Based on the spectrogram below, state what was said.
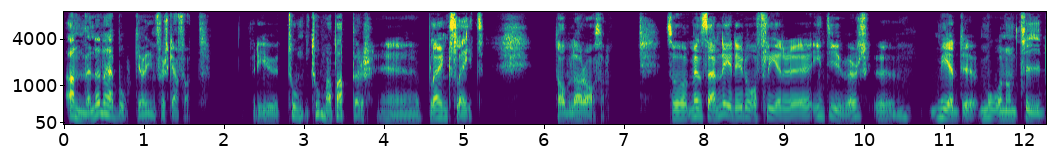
använda den här boken jag införskaffat. För det är ju tom, tomma papper, eh, blank slate, tabula rasa. Så, men sen är det ju då fler eh, intervjuer eh, med mån om tid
